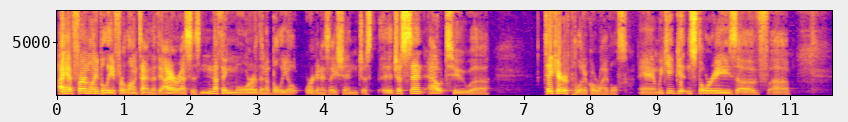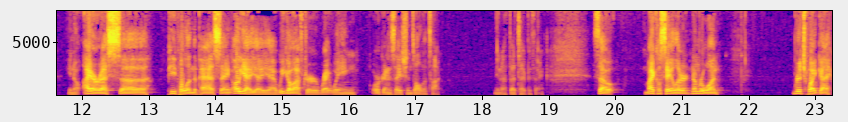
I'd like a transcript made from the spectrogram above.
I have firmly believed for a long time that the IRS is nothing more than a bully organization. Just it just sent out to uh, take care of political rivals, and we keep getting stories of uh, you know IRS uh, people in the past saying, "Oh yeah, yeah, yeah, we go after right wing organizations all the time," you know that type of thing. So Michael Saylor, number one, rich white guy.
